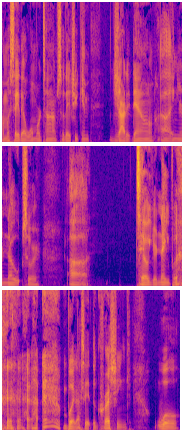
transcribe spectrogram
I'm going to say that one more time so that you can jot it down uh, in your notes or uh, tell your neighbor. but I said the crushing will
